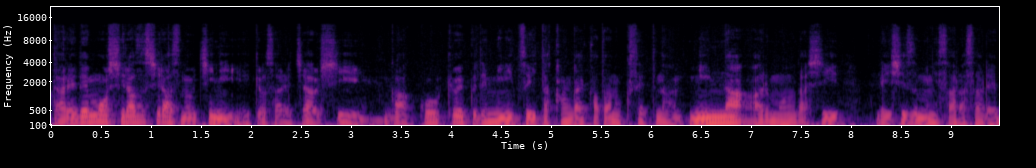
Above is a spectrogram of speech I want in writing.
誰でも知らず知らずのうちに影響されちゃうし、学校教育で身についた考え方の癖っていうのはみんなあるものだしレイシズムにさらされ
